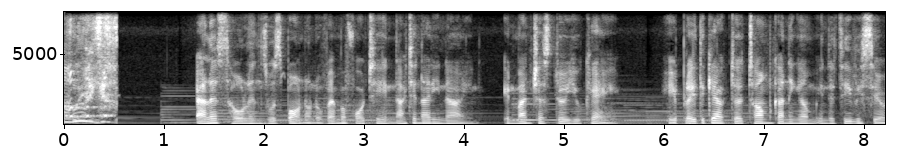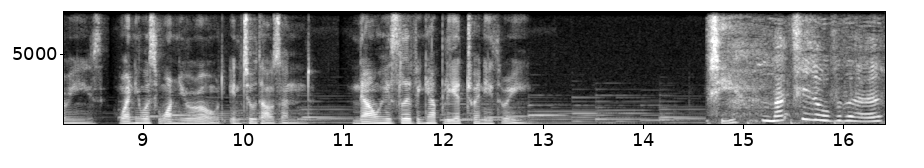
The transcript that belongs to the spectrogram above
oh my God. Ellis Hollins was born on November 14, 1999 in Manchester, UK he played the character Tom Cunningham in the TV series when he was one year old in 2000. Now he's living happily at 23. See? Max is over there.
